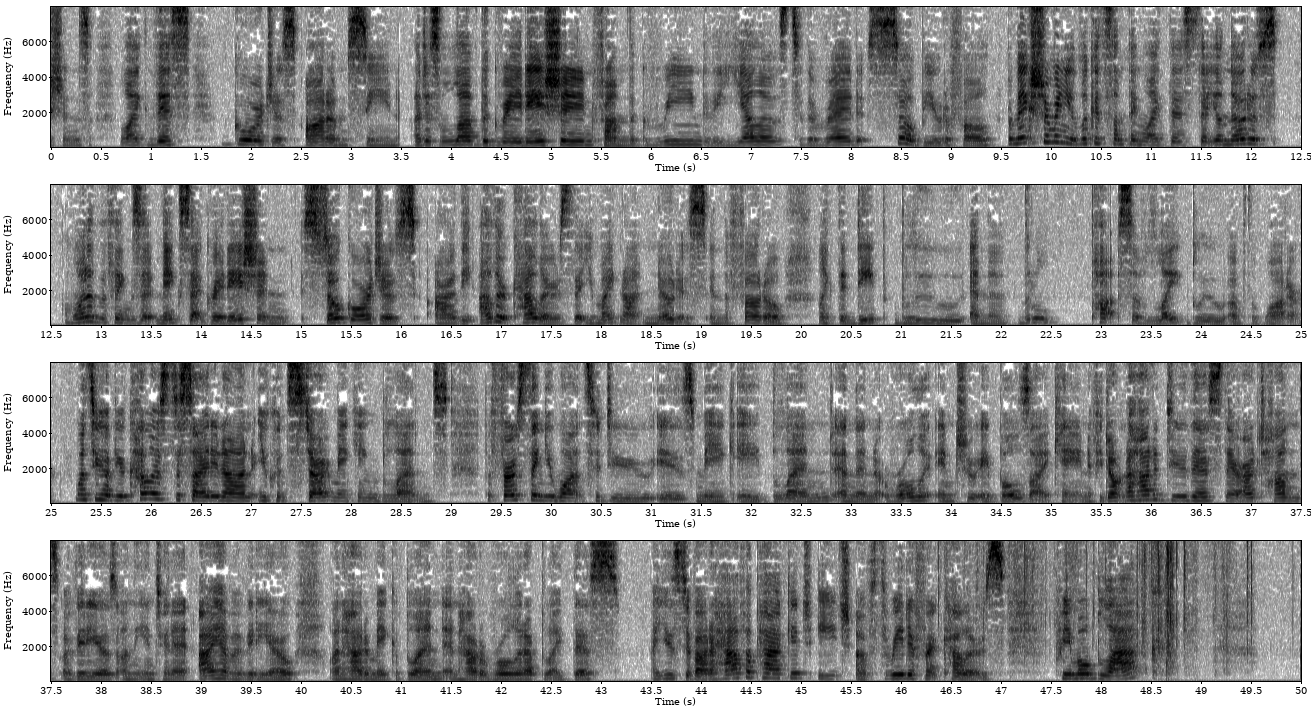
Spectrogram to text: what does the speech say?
like this gorgeous autumn scene. I just love the gradation from the green to the yellows to the red. So beautiful. But make sure when you look at something like this that you'll notice one of the things that makes that gradation so gorgeous are the other colors that you might not notice in the photo, like the deep blue and the little pops of light blue of the water. Once you have your colors decided on, you can start making blends. The first thing you want to do is make a blend and then roll it into a bullseye cane. If you don't know how to do this, there are tons of videos on the internet. I have a video on how to make a blend and how to roll it up like this. I used about a half a package each of three different colors. Premo Black,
